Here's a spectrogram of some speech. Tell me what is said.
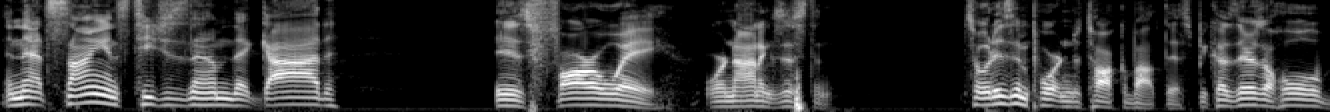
And that science teaches them that God is far away or non existent. So it is important to talk about this because there's a whole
